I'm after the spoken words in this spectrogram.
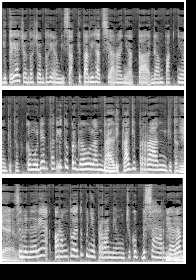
gitu ya contoh-contoh yang bisa kita lihat secara nyata dampaknya gitu kemudian tadi itu pergaulan balik lagi peran gitu Iya. benar. Sebenarnya orang tua itu punya peran yang cukup besar Mm-mm. dalam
